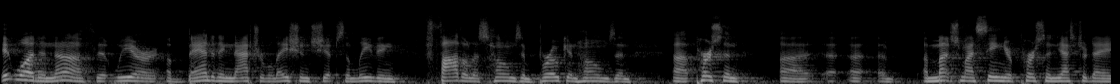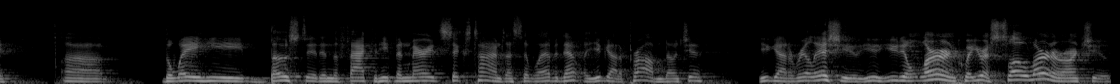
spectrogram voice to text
it wasn't enough that we are abandoning natural relationships and leaving fatherless homes and broken homes. And a person, uh, a, a, a, much my senior person yesterday, uh, the way he boasted in the fact that he'd been married six times, I said, Well, evidently you got a problem, don't you? You got a real issue. You, you don't learn quick. You're a slow learner, aren't you?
